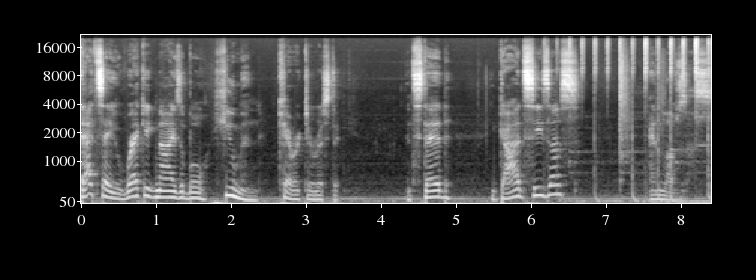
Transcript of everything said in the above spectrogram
That's a recognizable human characteristic. Instead, God sees us and loves us.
